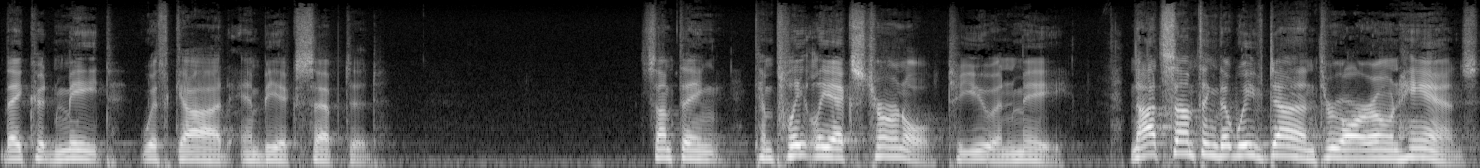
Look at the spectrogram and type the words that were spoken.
they could meet with God and be accepted. Something completely external to you and me. Not something that we've done through our own hands.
